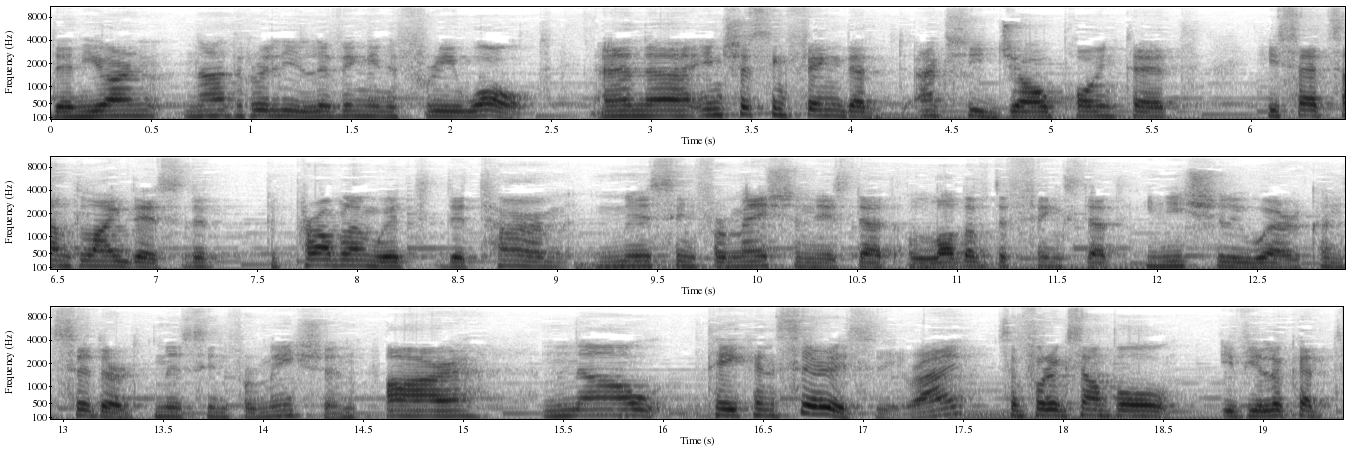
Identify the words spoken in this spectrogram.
then you are not really living in a free world. And uh, interesting thing that actually Joe pointed he said something like this the, the problem with the term misinformation is that a lot of the things that initially were considered misinformation are now taken seriously, right? So, for example, if you look at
